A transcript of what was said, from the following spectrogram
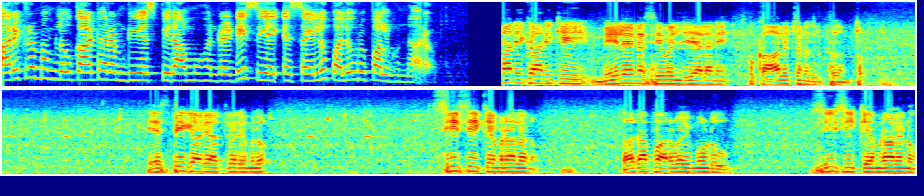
కార్యక్రమంలో కాటారం డీఎస్పీ రామ్మోహన్ రెడ్డి సిఐఎస్ఐలు పలువురు పాల్గొన్నారు. స్థానికానికి మేలైన సేవలు చేయాలని ఒక ఆలోచన దృక్పథంతో ఎస్పీ గారి ఆధ్వర్యంలో సీసీ కెమెరాలను దాదాపు అరవై మూడు సీసీ కెమెరాలను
